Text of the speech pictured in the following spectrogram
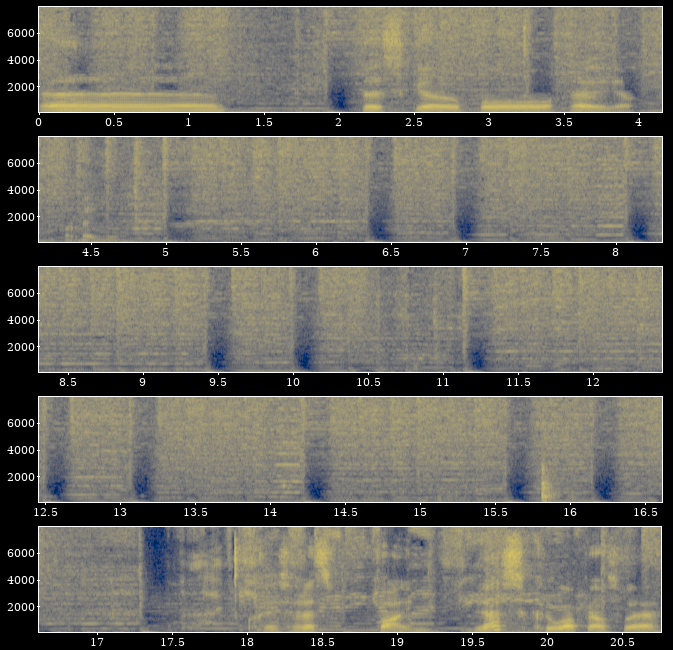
Uh, let's go for. There we go. Amazing. Okay, so that's fine. Did I screw up elsewhere?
